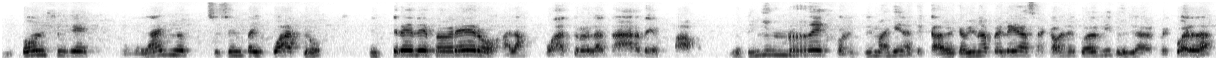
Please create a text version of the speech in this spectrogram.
mi cónyuge en el año 64, el 3 de febrero a las 4 de la tarde, papá. Yo tenía un récord, entonces imagínate, cada vez que había una pelea sacaban el cuadernito y decía, recuerda,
